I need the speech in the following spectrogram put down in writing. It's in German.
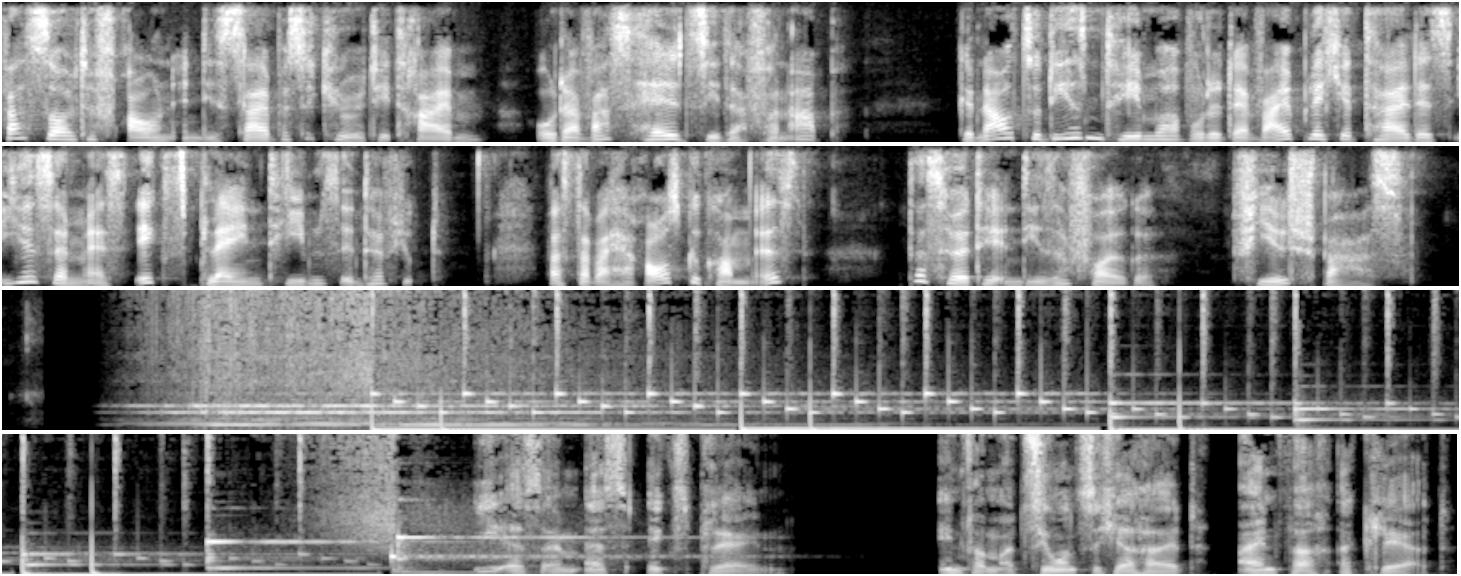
Was sollte Frauen in die Cybersecurity treiben oder was hält sie davon ab? Genau zu diesem Thema wurde der weibliche Teil des ISMS Explain Teams interviewt. Was dabei herausgekommen ist, das hört ihr in dieser Folge. Viel Spaß! ISMS Explain Informationssicherheit einfach erklärt.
